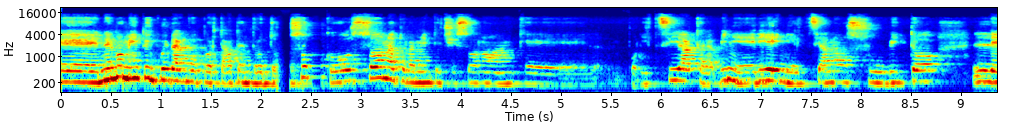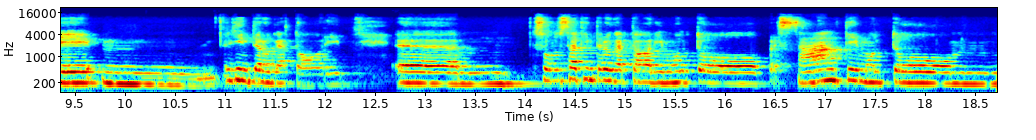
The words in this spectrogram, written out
E nel momento in cui vengo portata in pronto soccorso, naturalmente ci sono anche polizia, carabinieri e iniziano subito le, mh, mm, gli interrogatori. Eh, sono stati interrogatori molto pressanti, molto mh, mm,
